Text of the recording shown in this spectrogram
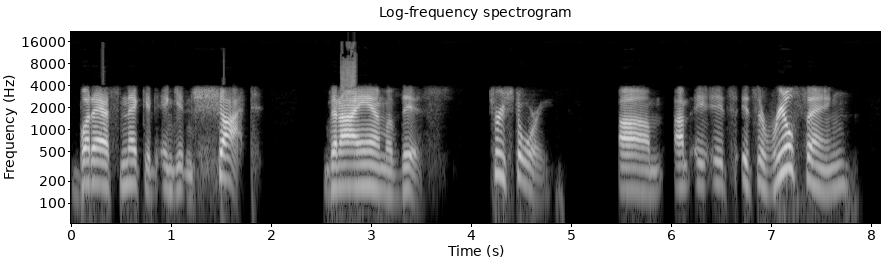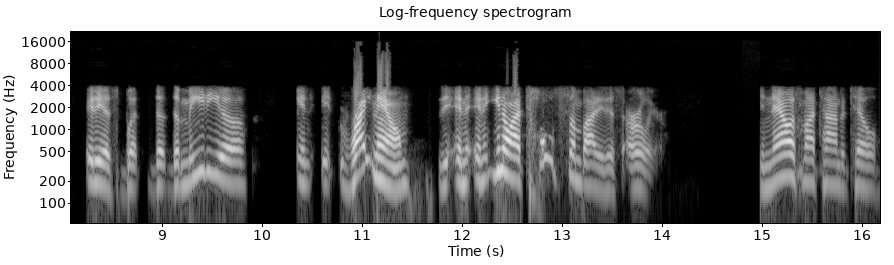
butt ass naked and getting shot than I am of this. True story. Um, it, it's it's a real thing. It is, but the the media in it right now, and and you know I told somebody this earlier, and now is my time to tell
